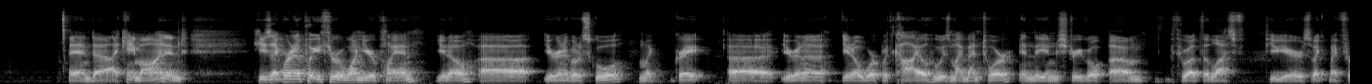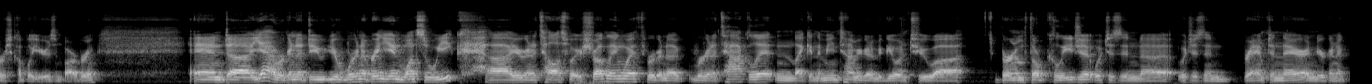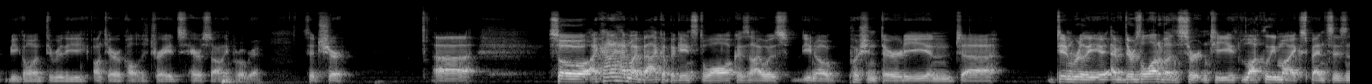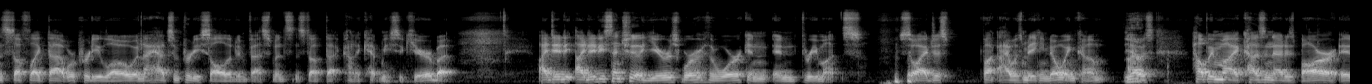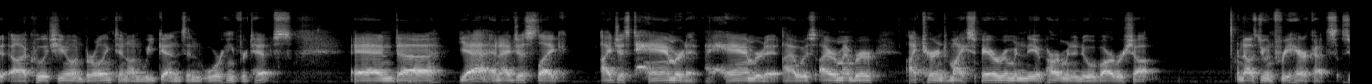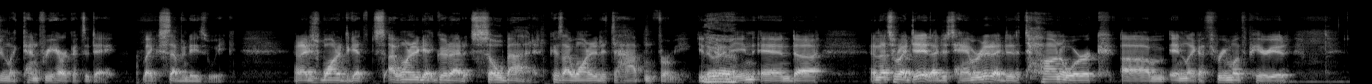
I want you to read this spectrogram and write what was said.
and uh, I came on, and he's like, we're going to put you through a one year plan. You know, uh, you're going to go to school. I'm like, great. Uh, you're to, you know, work with Kyle, who is my mentor in the industry um, throughout the last few years, like my first couple years in barbering. And uh, yeah, we're gonna do. We're gonna bring you in once a week. Uh, you're gonna tell us what you're struggling with. We're gonna we're gonna tackle it. And like in the meantime, you're gonna be going to uh, Burnham Thorpe Collegiate, which is in uh, which is in Brampton there, and you're gonna be going through the Ontario College of Trades hairstyling program. I said sure. Uh, so I kind of had my back up against the wall because I was you know pushing thirty and. Didn't really I, there was a lot of uncertainty. Luckily my expenses and stuff like that were pretty low and i had some pretty solid investments and stuff that kind of kept me secure but i did i did essentially a year's worth of work in in three months. So i just but i was making no income. Yeah. i was helping my cousin at his bar at uh, Culicino in burlington on weekends and working for tips. And uh, yeah and i just like i just hammered it. I hammered it. I was i remember i turned my spare room in the apartment into a barber shop and I was doing free haircuts. I was doing like 10 free haircuts a day, like seven days a week. And I just wanted to get, I wanted to get good at it so bad because I wanted it to happen for me. You know what I mean? And, uh, and that's what I did. I just hammered it. I did a ton of work um, in like a three month period.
